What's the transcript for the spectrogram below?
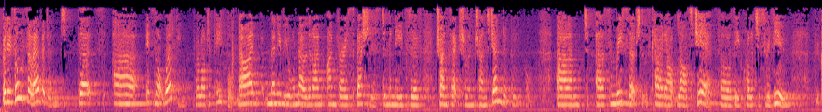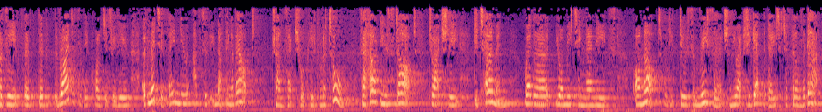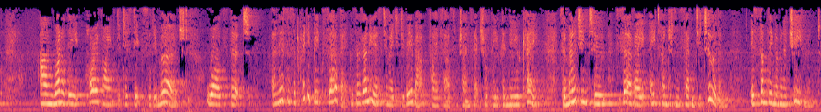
But it's also evident that uh, it's not working for a lot of people. Now, I'm, many of you will know that I'm, I'm very specialist in the needs of transsexual and transgender people. And uh, some research that was carried out last year for the Equalities Review, because the, the, the, the writers of the Equalities Review admitted they knew absolutely nothing about transsexual people at all. So, how do you start to actually determine whether you're meeting their needs or not? Well, you do some research and you actually get the data to fill the gap. And one of the horrifying statistics that emerged was that, and this is a pretty big survey because there's only estimated to be about 5,000 transsexual people in the UK. So managing to survey 872 of them is something of an achievement.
